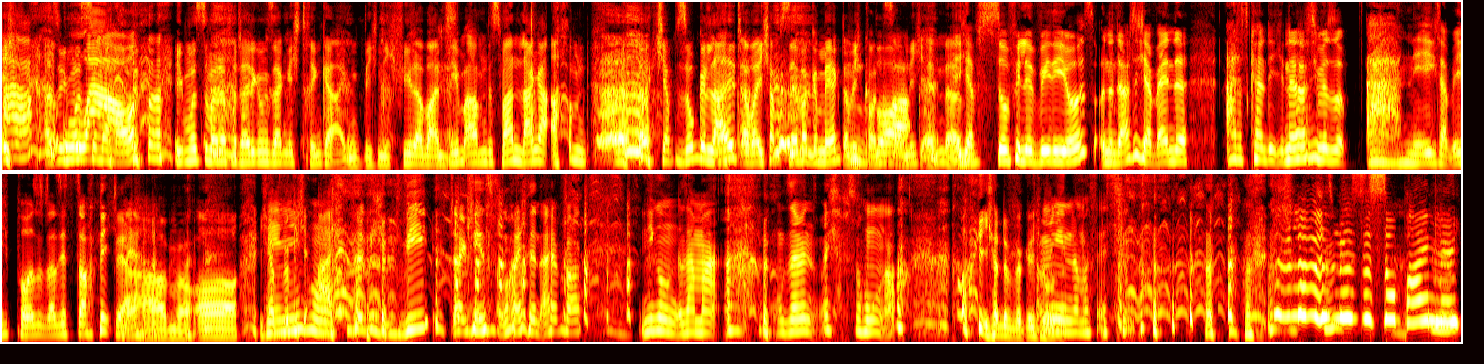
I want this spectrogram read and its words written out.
ich, also ich musste, wow. mal, ich musste meiner Verteidigung sagen, ich trinke eigentlich nicht viel, aber an dem Abend, das war ein langer Abend. Ich habe so gelallt, aber ich habe es selber gemerkt, aber ich konnte es auch nicht ändern. Ich habe so viele Videos und dann dachte ich am Ende, ah, das könnte ich, und dann dachte ich mir so, ah, nee, ich glaube, ich poste das jetzt doch nicht Der mehr. Arme, oh. Ich habe wirklich, wirklich wie Jacquelines Freundin einfach, Nico, sag mal, ich habe so Hunger. Ich hatte wirklich Hunger. Ich will was essen. Das Schlimme ist, mir ist das so peinlich.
